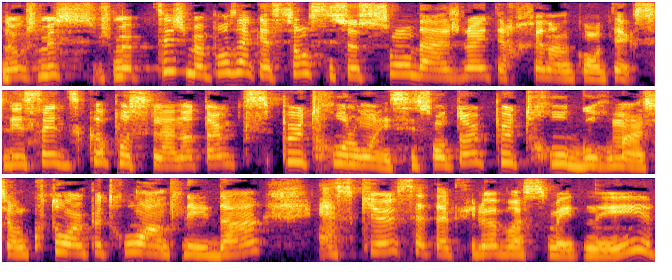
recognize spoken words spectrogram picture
Donc, je me, je me, je me pose la question si ce sondage-là été refait dans le contexte. Si les syndicats poussent la note un petit peu trop loin, s'ils sont un peu trop gourmands, si on le couteau un peu trop entre les dents, est-ce que cet appui-là va se maintenir?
